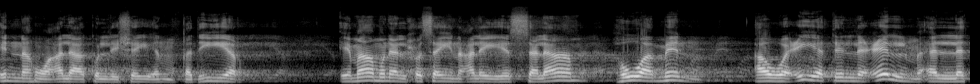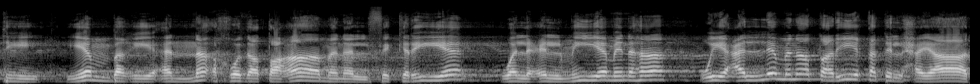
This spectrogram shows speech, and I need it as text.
إنه على كل شيء قدير. إمامنا الحسين عليه السلام هو من أوعية العلم التي ينبغي أن نأخذ طعامنا الفكرية والعلمية منها ويعلمنا طريقة الحياة.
